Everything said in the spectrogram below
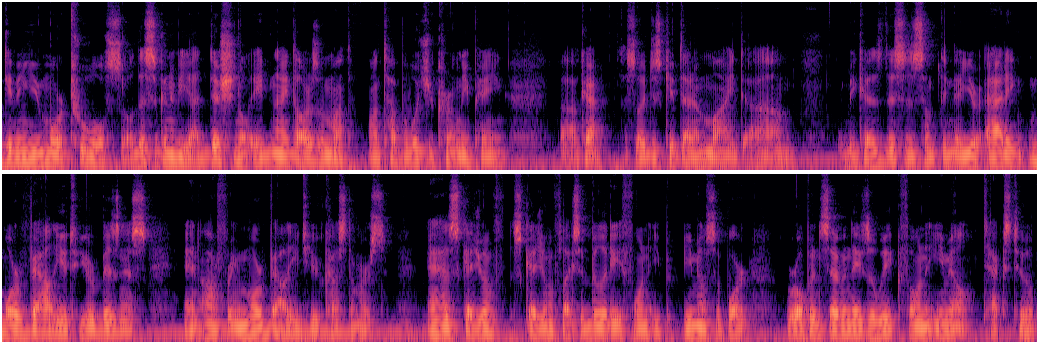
giving you more tools. So this is going to be additional $89 a month on top of what you're currently paying. Okay, so just keep that in mind um, because this is something that you're adding more value to your business and offering more value to your customers. It has scheduling, scheduling flexibility, phone, e email support. We're open seven days a week, phone and email, text too.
